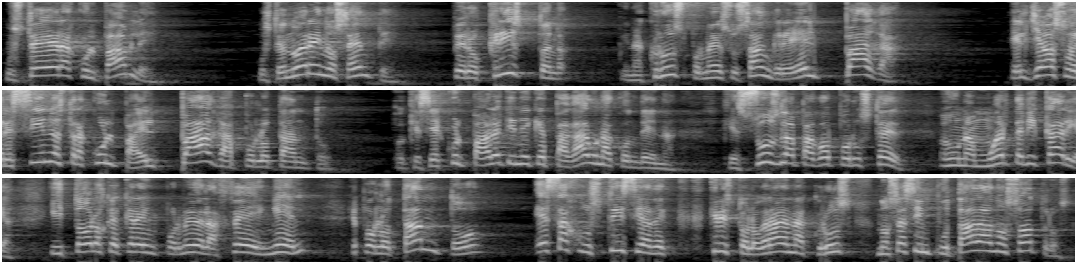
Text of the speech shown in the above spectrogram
Usted era culpable. Usted no era inocente. Pero Cristo en la, cruz, por medio de su sangre, Él paga. Él lleva sobre sí nuestra culpa. Él paga, por lo tanto. Porque si es culpable tiene que pagar una condena. Jesús la pagó por usted. Es una muerte vicaria. Y todos los que creen por medio de la fe en Él, es por lo tanto, esa justicia de Cristo lograda en la cruz nos es imputada a nosotros.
